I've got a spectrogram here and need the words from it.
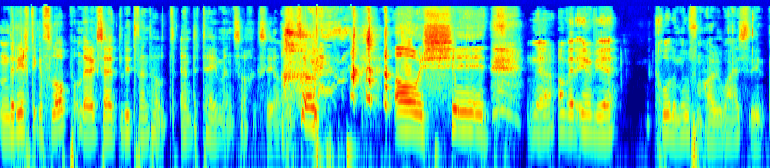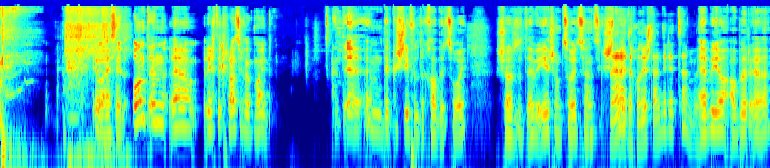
Ein richtiger Flop und er hat gesagt, Leute wollen halt Entertainment-Sachen sehen. Oh shit. ja, aber irgendwie cooler Move vom Harvey Weinstein. ich weiß nicht. Und ein äh, richtig krass, ich habe gemeint, der, ähm, der gestiefelte Kader 2 startet eben erst am 22. Nein, nein, der kommt erst Ende Dezember. Eben ja, aber äh,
